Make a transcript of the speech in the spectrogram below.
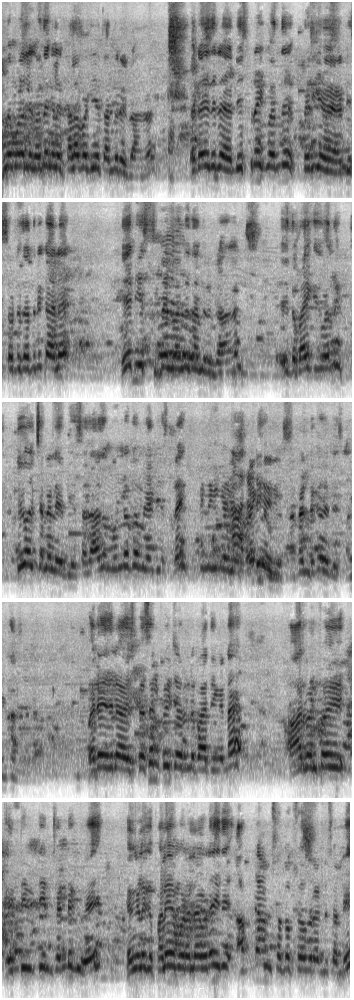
இந்த மாடலுக்கு வந்து எங்களுக்கு கலர் பண்ணியே தந்துருக்காங்க. பட் இதில் டிஸ்பிளேக்கு வந்து பெரிய டிஸ்கவுண்ட் தந்திருக்கு. அதில் ஏபிஎஸ் சிக்னல் வந்து தந்திருக்காங்க. இந்த பைக்குக்கு வந்து டியூவல் சேனல் ஏபிஎஸ் அதாவது முன்னுக்கும் ஏபிஎஸ் பிரேக் பின்னுக்கும் ரெண்டுக்கும் ஏபிஎஸ் பிரேக் தந்திருக்காங்க. பட் இதில் ஸ்பெஷல் ஃபீச்சர்னு பார்த்தீங்கன்னா ஆர் ஒன் ஃபைவ் எட்டு ஃபிஃப்டின் ரெண்டுக்குமே எங்களுக்கு பழைய மாடலை விட இது அப்டாம் சொகப் சோவர்னு சொல்லி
